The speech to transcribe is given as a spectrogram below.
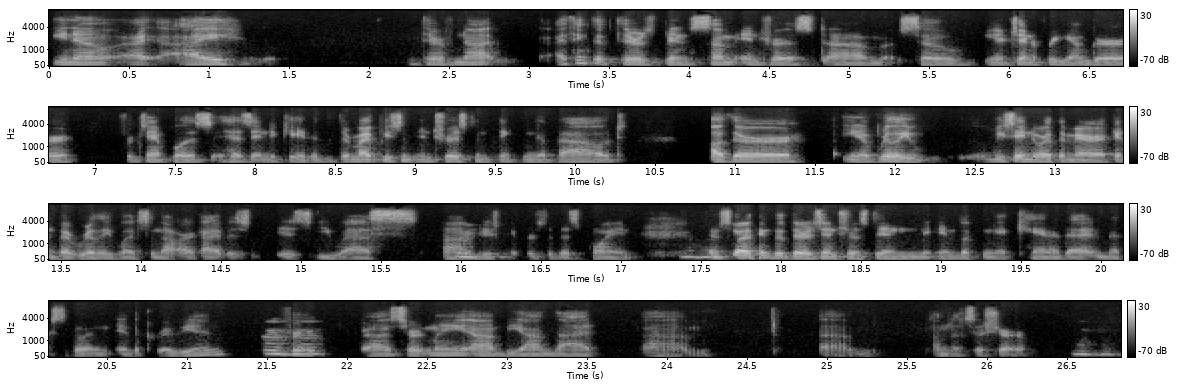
You know, I, I, there have not, I think that there's been some interest. Um, so, you know, Jennifer Younger, for example, has, has indicated that there might be some interest in thinking about other, you know, really, we say North American, but really what's in the archive is, is US um, Mhm. newspapers at this point. Mhm, And so I think that there's interest in, in looking at Canada and Mexico and in the Caribbean, for, mhm, uh, certainly. Um, beyond that, um, um, I'm not so sure. mhm.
